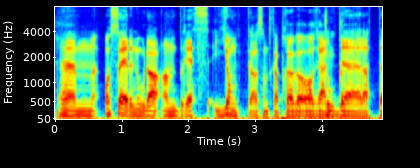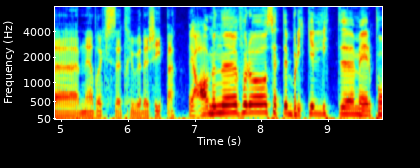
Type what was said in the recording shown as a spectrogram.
Um, og så er det nå da Andres Janka som skal prøve å redde Jonker. dette nedrykkstruede skipet. Ja, men uh, for å sette blikket litt uh, mer på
